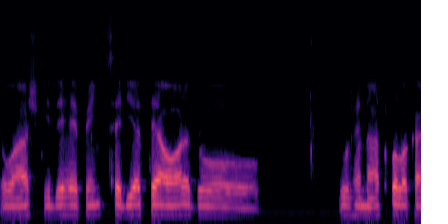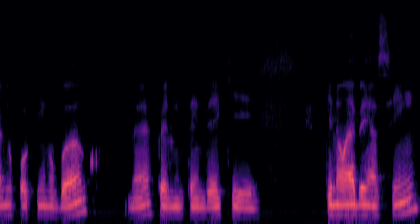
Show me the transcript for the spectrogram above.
Eu acho que de repente seria até a hora do do Renato colocar ele um pouquinho no banco, né, para ele entender que que não é bem assim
